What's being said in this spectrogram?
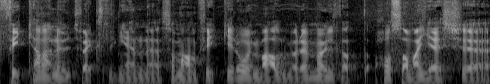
fick han den utväxlingen eh, som han fick då i Malmö. Det är möjligt att Hossam Aiesh eh,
